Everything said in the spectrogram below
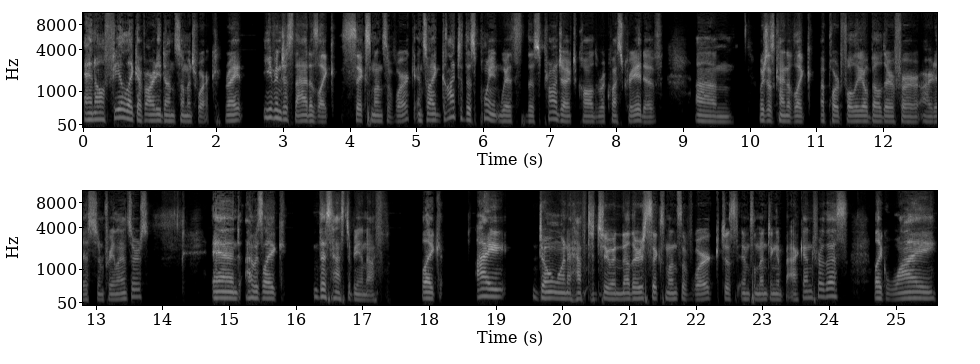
And I'll feel like I've already done so much work, right? Even just that is like six months of work. And so I got to this point with this project called Request Creative, um, which is kind of like a portfolio builder for artists and freelancers. And I was like, this has to be enough. Like, I don't want to have to do another six months of work just implementing a backend for this. Like, why?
